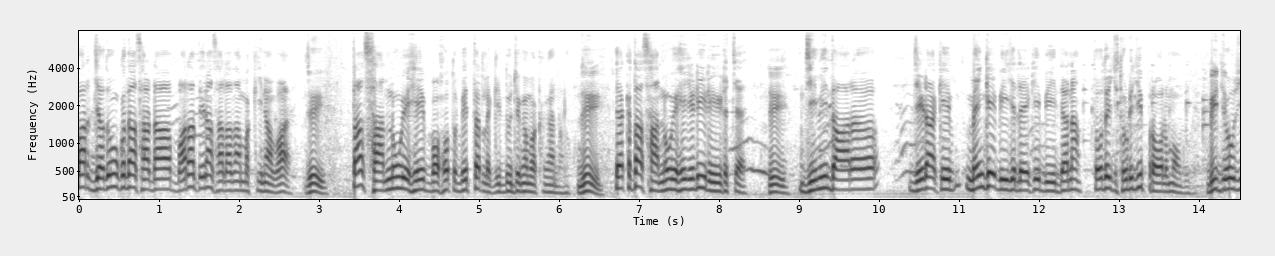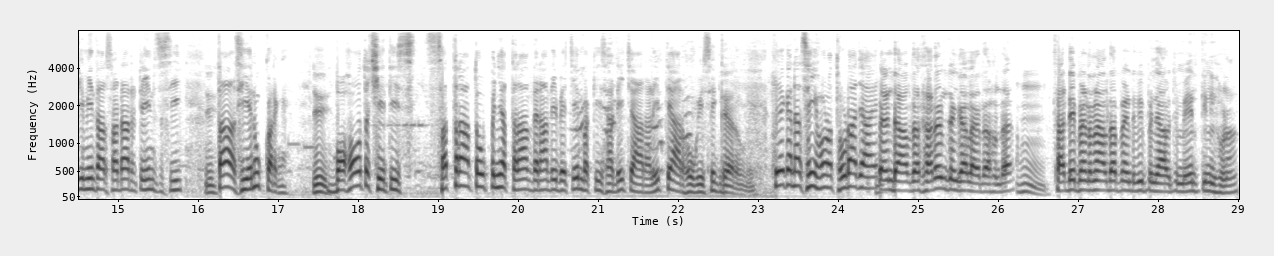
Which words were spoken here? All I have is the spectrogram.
ਪਰ ਜਦੋਂ ਕਦਾ ਸਾਡਾ 12 13 ਸਾਲਾਂ ਦਾ ਮੱਕੀ ਨਾ ਵਾਹ ਜੀ। ਤਾਂ ਸਾਨੂੰ ਇਹ ਬਹੁਤ ਬਿਹਤਰ ਲੱਗੀ ਦੂਜੀਆਂ ਮੱਕੀਆਂ ਨਾਲੋਂ। ਜੀ। ਇੱਕ ਤਾਂ ਸਾਨੂੰ ਇਹ ਜਿਹੜੀ ਰੇਟ 'ਚ ਹੈ ਜੀ। ਜ਼ਿਮੀਂਦਾਰ ਜਿਹੜਾ ਕਿ ਮਹਿੰਗੇ ਬੀਜ ਲੈ ਕੇ ਬੀਜਦਾ ਨਾ ਤਾਂ ਉਹਦੇ 'ਚ ਥੋੜੀ ਜਿਹੀ ਪ੍ਰੋਬਲਮ ਆਉਂਦੀ ਹੈ। ਵੀ ਜੋ ਜ਼ਿਮੀਂਦਾਰ ਸਾਡਾ ਰੂਟੀਨ 'ਚ ਸੀ ਜੀ। ਤਾਂ ਅਸੀਂ ਇਹਨੂੰ ਕਰੀਏ ਜੀ। ਬਹੁਤ ਛੇਤੀ ਸ- 17 ਤੋਂ 75 ਦਿਨਾਂ ਦੇ ਵਿੱਚ ਇਹ ਮੱਕੀ ਸਾਡੀ ਚਾਰ ਵਾਲੀ ਤਿਆਰ ਹੋ ਗਈ ਸੀਗੀ। ਤਿਆਰ ਹੋ ਗਈ। ਕਹਿੰਦਾ ਅਸੀਂ ਹੁਣ ਥੋੜਾ ਜਿਹਾ ਪਿੰਡ ਆਪਦਾ ਸਾਰਿਆਂ ਨੂੰ ਚੰਗਾ ਲੱਗਦਾ ਹੁੰਦਾ। ਸਾਡੇ ਪਿੰਡ ਨਾਲ ਦਾ ਪਿੰਡ ਵੀ ਪੰਜਾਬ 'ਚ ਮਿਹਨਤੀ ਨਹੀਂ ਹੋਣਾ।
